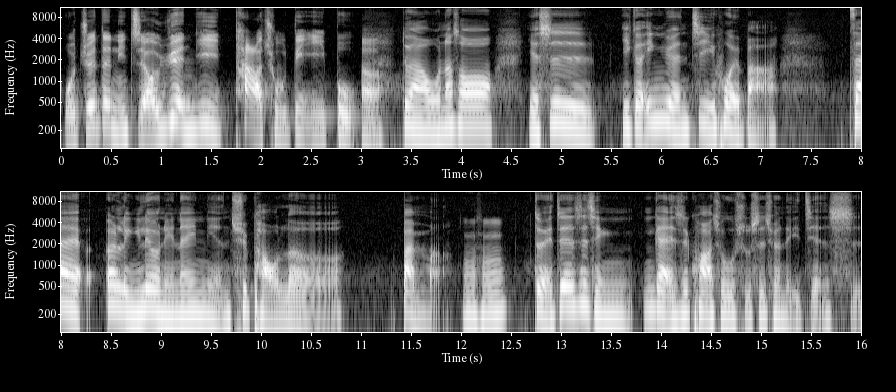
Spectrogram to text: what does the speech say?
我觉得你只要愿意踏出第一步，嗯，对啊，我那时候也是一个因缘际会吧，在二零一六年那一年去跑了半马。嗯哼。对这件事情，应该也是跨出舒适圈的一件事。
